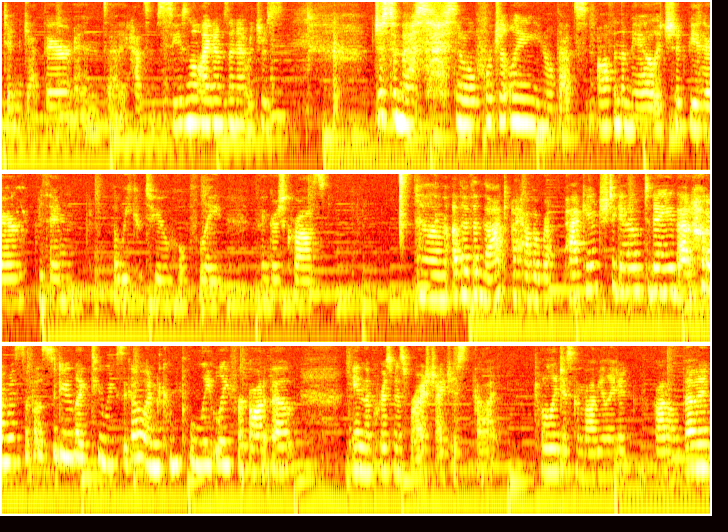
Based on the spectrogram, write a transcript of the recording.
didn't get there and uh, it had some seasonal items in it, which was just a mess. So fortunately, you know, that's off in the mail. It should be there within a week or two, hopefully. Fingers crossed. Um, other than that, I have a rep package to get out today that I was supposed to do like two weeks ago and completely forgot about in the Christmas rush. I just got totally discombobulated, forgot all about it.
